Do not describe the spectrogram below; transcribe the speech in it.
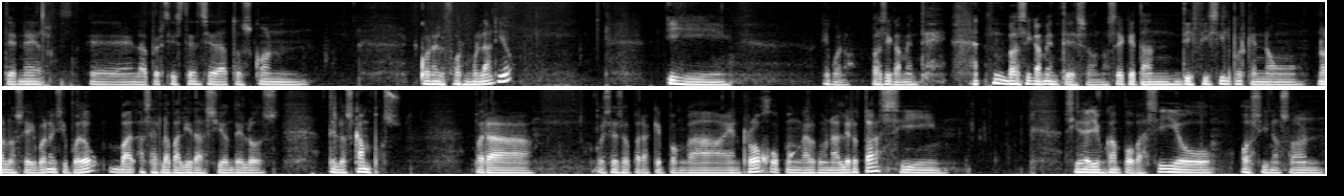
tener eh, la persistencia de datos con, con el formulario y, bueno, Básicamente, básicamente eso. No sé qué tan difícil porque no, no lo sé. Bueno, y si puedo hacer la validación de los, de los campos para, pues eso, para que ponga en rojo, ponga alguna alerta si, si hay un campo vacío o si no son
